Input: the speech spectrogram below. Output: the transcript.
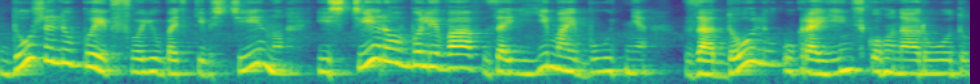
дуже любив свою батьківщину і щиро вболівав за її майбутнє, за долю українського народу.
